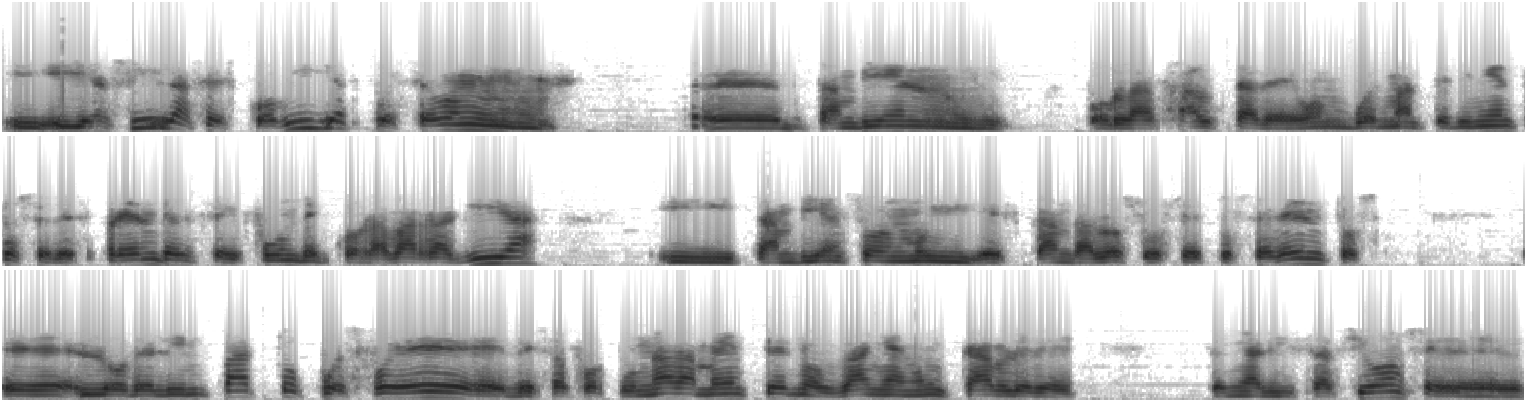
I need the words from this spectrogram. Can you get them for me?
y, así las escobillas pues son eh, también por la falta de un buen mantenimiento se desprenden, se funden con la barra guía y también son muy escandalosos estos eventos. Eh, lo del impacto, pues fue desafortunadamente nos dañan un cable de señalización, se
